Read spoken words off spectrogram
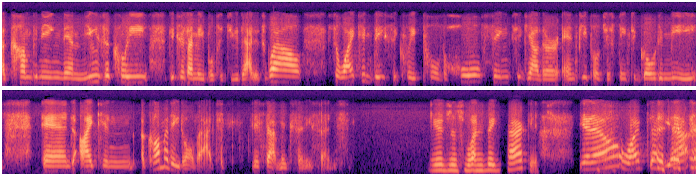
accompanying them musically because I'm able to do that as well. So I can basically pull the whole thing together and people just need to go to me and I can accommodate all that, if that makes any sense. You're just one big package. You know what? Yeah.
